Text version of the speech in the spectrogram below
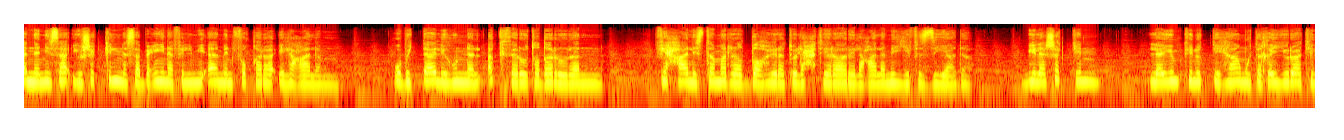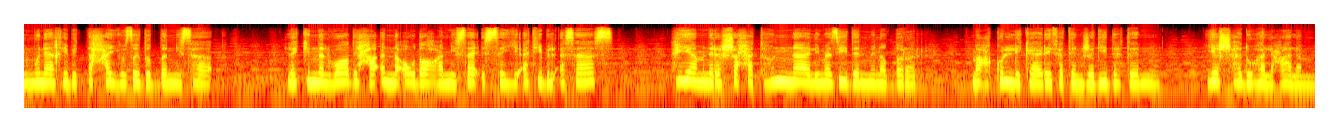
أن النساء يشكلن 70% من فقراء العالم. وبالتالي هن الأكثر تضررا في حال استمرت ظاهرة الاحترار العالمي في الزيادة. بلا شك لا يمكن اتهام تغيرات المناخ بالتحيز ضد النساء. لكن الواضح أن أوضاع النساء السيئة بالأساس هي من رشحتهن لمزيد من الضرر مع كل كارثة جديدة يشهدها العالم.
